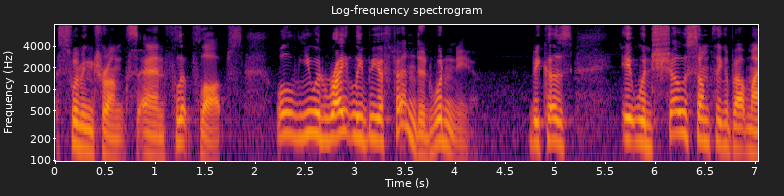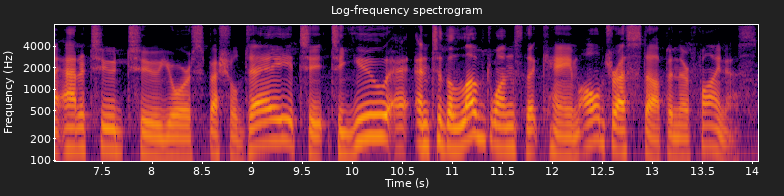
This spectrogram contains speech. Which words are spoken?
swimming trunks and flip flops, well, you would rightly be offended, wouldn't you? Because it would show something about my attitude to your special day, to, to you, and to the loved ones that came, all dressed up in their finest.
